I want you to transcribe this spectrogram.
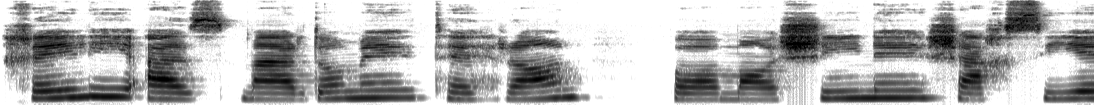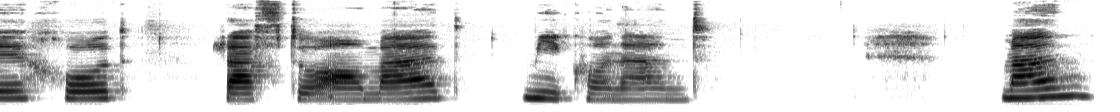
خیلی از مردم تهران با ماشین شخصی خود رفت و آمد می کنند. من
